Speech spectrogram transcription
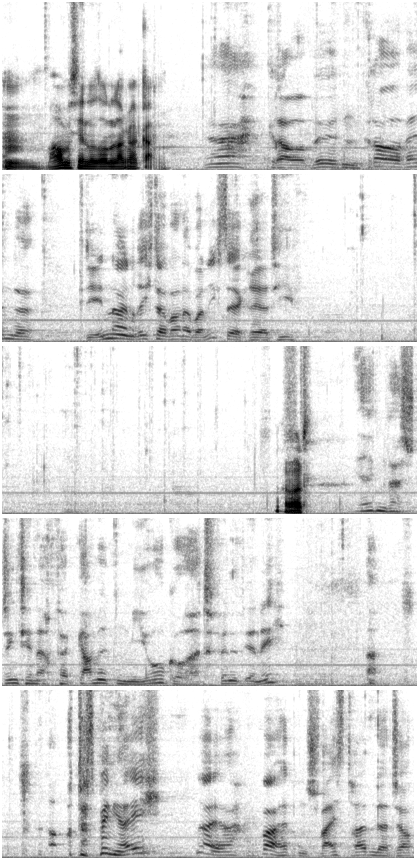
Hm, warum ist hier nur so ein langer Gang? Ah, graue Böden, graue Wände. Die Inneneinrichter waren aber nicht sehr kreativ. Gut. Irgendwas stinkt hier nach vergammeltem Joghurt, findet ihr nicht? Das bin ja ich. Naja, war halt ein schweißtreibender Job.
